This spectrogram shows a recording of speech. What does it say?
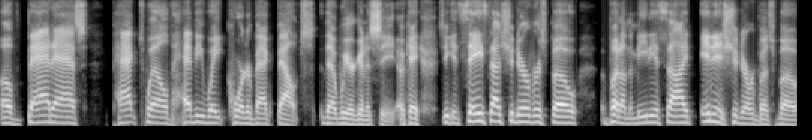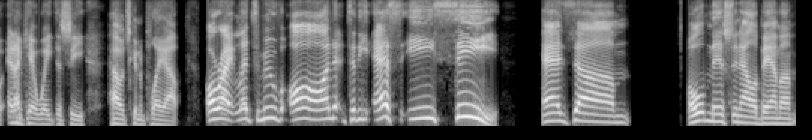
of badass Pac 12 heavyweight quarterback bouts that we are going to see. Okay. So you can say it's not Shedeur versus Bo, but on the media side, it is Shedeur versus Bo. And I can't wait to see how it's going to play out. All right. Let's move on to the SEC. As um, Ole Miss and Alabama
